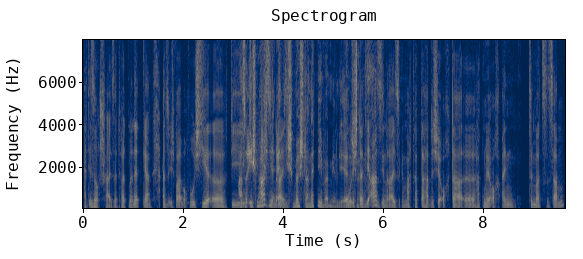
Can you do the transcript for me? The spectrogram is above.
Das ist auch scheiße, das hört man nicht gern. Also ich war auch, wo ich hier äh, die, Also ich die möchte, Asienreise, ich möchte da nicht neben mir liegen. wo ich da die Asienreise gemacht habe, da hatte ich ja auch da, äh, hatten wir auch ein Zimmer zusammen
